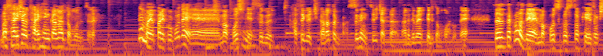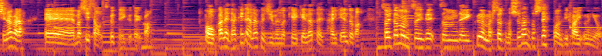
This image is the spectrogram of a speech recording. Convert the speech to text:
まあ、最初は大変かなと思うんですよね。でもやっぱりここで、えー、まあ、個人ですぐ稼ぐ力とかすぐについちゃったら誰でもやってると思うので、そういったところで、まあ、コツコツと継続しながら、えー、まあ、資産を作っていくというか、ま、お金だけではなく自分の経験だったり体験とか、そういったものを積んで積んでいく、まあ、一つの手段として、この DeFi 運用、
